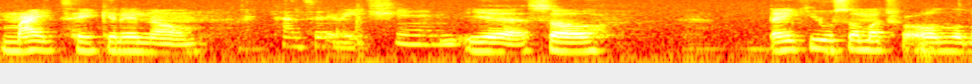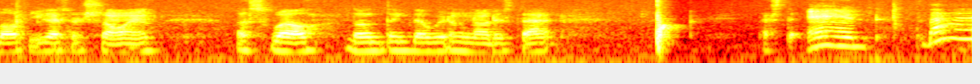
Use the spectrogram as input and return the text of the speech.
might take it in. Um. consideration. Yeah. So thank you so much for all the love you guys are showing as well. Don't think that we don't notice that. That's the end. Bye.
